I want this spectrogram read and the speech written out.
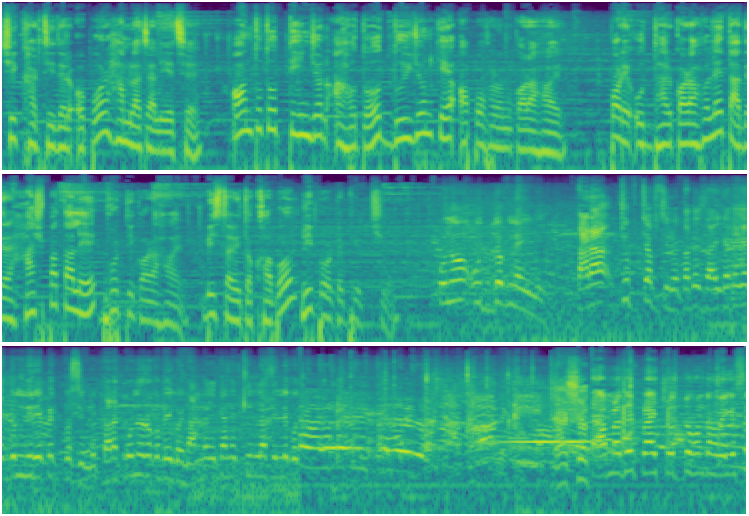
শিক্ষার্থীদের ওপর হামলা চালিয়েছে। অন্তত তিনজন আহত, দুইজনকে অপহরণ করা হয়। পরে উদ্ধার করা হলে তাদের হাসপাতালে ভর্তি করা হয়। বিস্তারিত খবর রিপোর্টে ফিরছি। কোনো উদ্যোগ নেয়নি। তারা চুপচাপ ছিল তাদের জায়গা থেকে একদম নিরপেক্ষ ছিল। তারা কোনো রকম এগোয় না। আমরা এখানে চিল্লা চিল্লি করতে আমাদের প্রায় চোদ্দ ঘণ্টা হয়ে গেছে।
